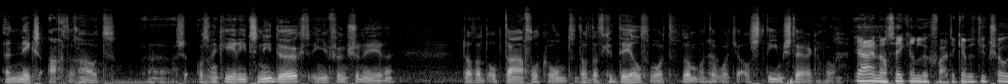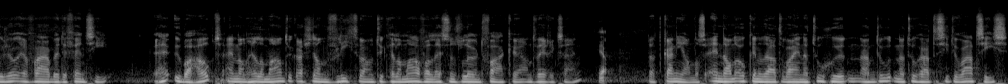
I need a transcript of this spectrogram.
en niks achterhoudt. Eh, als, als er een keer iets niet deugt in je functioneren, dat het op tafel komt, dat het gedeeld wordt, dan, want word je als team sterker van. Ja, en dan zeker in de luchtvaart. Ik heb het natuurlijk sowieso ervaren bij Defensie, hè, überhaupt. En dan helemaal natuurlijk als je dan vliegt, waar we natuurlijk helemaal van lessons learned vaak eh, aan het werk zijn. Ja. Dat kan niet anders. En dan ook inderdaad waar je naartoe, naartoe, naartoe gaat, de situaties.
